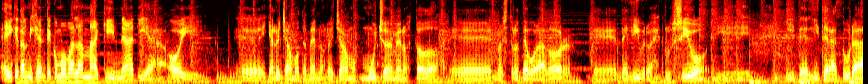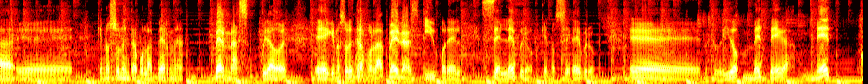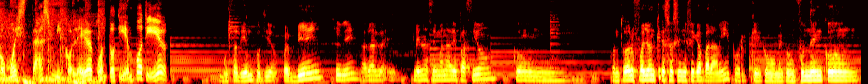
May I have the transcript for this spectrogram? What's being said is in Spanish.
Hey, ¿qué tal mi gente? ¿Cómo va la maquinaria? Hoy eh, ya lo echábamos de menos, lo echábamos mucho de menos todos. Eh, nuestro devorador de, libros exclusivo y, de literatura eh, que no solo entra por las vernas, vernas, cuidado, que no solo entra por las venas y por el cerebro, que no cerebro, nuestro querido Med Vega. Med, ¿cómo estás, mi colega? ¿Cuánto tiempo, tío? Mucho tiempo, tío. Pues bien, estoy bien. Ahora plena semana de pasión con, con, todo el follón que eso significa para mí, porque como me confunden con,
